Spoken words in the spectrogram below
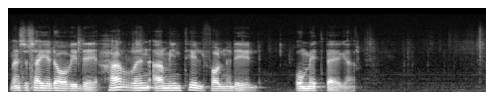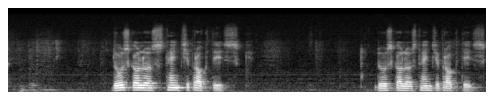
Men så sier David det, Herren er min tilfalne del og mitt beger. Da skal oss tenke praktisk. Da skal oss tenke praktisk.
